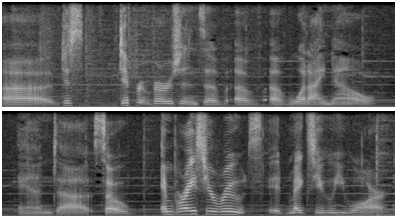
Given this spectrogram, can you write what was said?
uh, just different versions of, of, of, what I know. And uh, so embrace your roots. It makes you who you are.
